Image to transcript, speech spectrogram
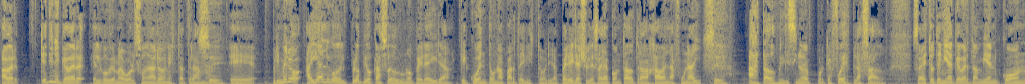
A ver, ¿qué tiene que ver el gobierno de Bolsonaro en esta trama? Sí. Eh, primero, hay algo del propio caso de Bruno Pereira que cuenta una parte de la historia. Pereira, yo les había contado, trabajaba en la FUNAI Sí. hasta 2019 porque fue desplazado. O sea, esto tenía que ver también con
